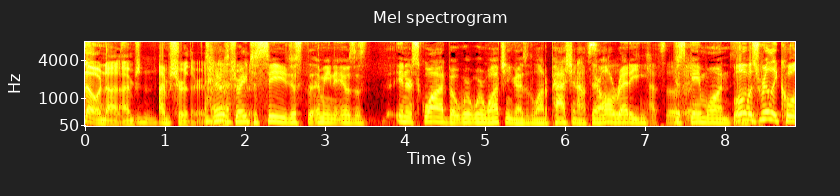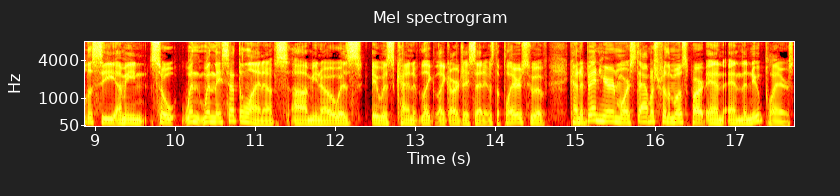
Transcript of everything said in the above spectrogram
No, not. I'm mm-hmm. I'm sure there is. And it was sure great to see. Just, I mean, it was a inner squad, but we're, we're watching you guys with a lot of passion out there already. Absolutely. Just game one. Well, so. it was really cool to see. I mean, so when when they set the lineups, um, you know, it was it was kind of like like RJ said, it was the players who have kind of been here and more established for the most part, and and the new players,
